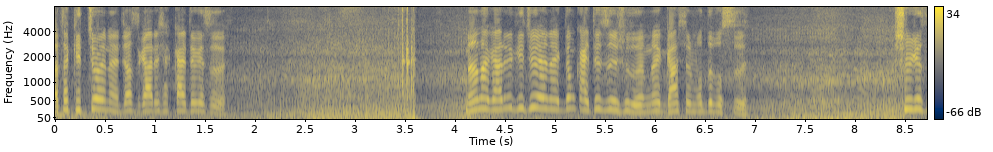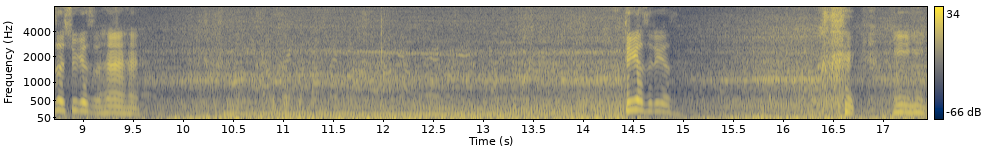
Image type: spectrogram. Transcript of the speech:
আচ্ছা কিচ্ছু হয় না জাস্ট গাড়ি খাইতে গেছে। না না, গাড়ির কিছু হয় না একদম খাইতেছে শুধু, এমনি গাছের মধ্যে বসছে। শুয়ে গেছে শুয়ে গেছে হ্যাঁ হ্যাঁ। ঠিক আছে ঠিক আছে। হুম হুম।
